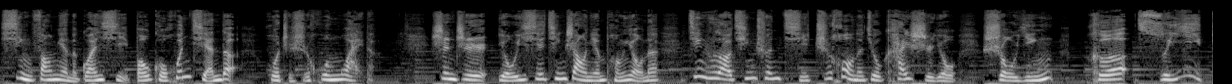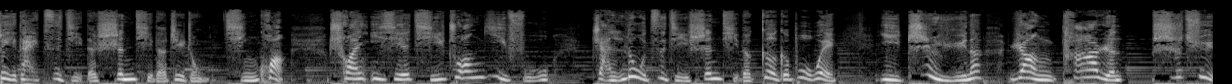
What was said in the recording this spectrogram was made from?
性方面的关系，包括婚前的或者是婚外的，甚至有一些青少年朋友呢，进入到青春期之后呢，就开始有手淫和随意对待自己的身体的这种情况，穿一些奇装异服，展露自己身体的各个部位。以至于呢，让他人失去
